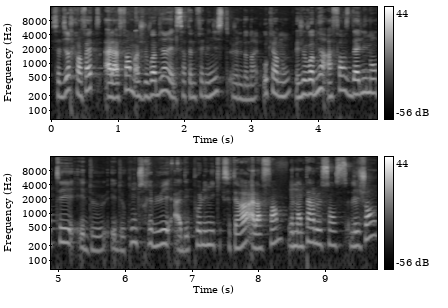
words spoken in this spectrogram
C'est-à-dire qu'en fait, à la fin, moi je le vois bien, il y a certaines féministes, je ne donnerai aucun nom, mais je vois bien, à force d'alimenter et de, et de contribuer à des polémiques, etc., à la fin, on en perd le sens. Les gens,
